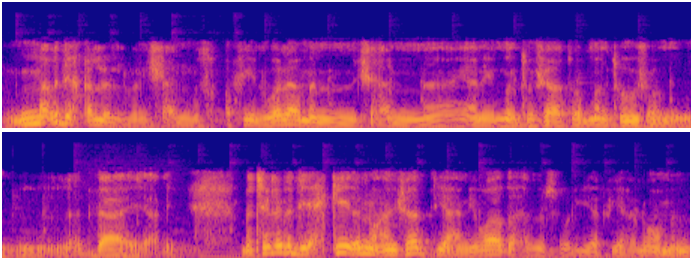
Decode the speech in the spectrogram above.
ما بدي اقلل من شأن المثقفين ولا من شأن يعني منتوجاتهم منتوجهم الابداعي يعني. بس اللي بدي احكيه إنه عن جد يعني واضح إنه سوريا فيها نوع من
